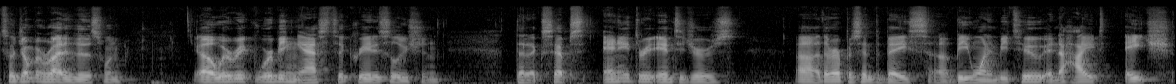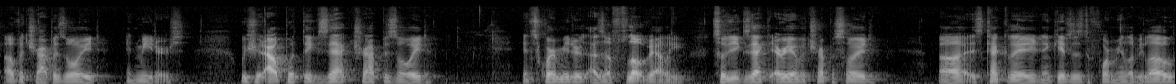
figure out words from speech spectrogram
So jumping right into this one, uh, we're, we're being asked to create a solution that accepts any three integers uh, that represent the base uh, b1 and b2 and the height h of a trapezoid in meters. We should output the exact trapezoid in square meters as a float value. So the exact area of a trapezoid uh, is calculated and it gives us the formula below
